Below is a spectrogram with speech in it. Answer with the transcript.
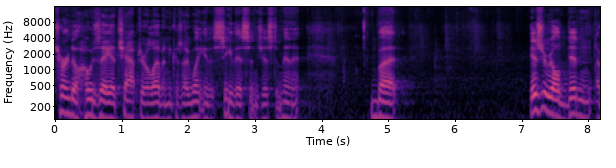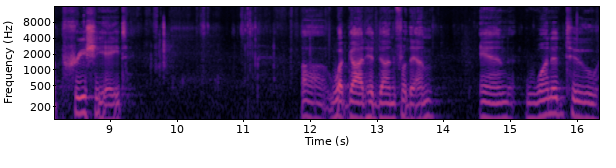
Turn to Hosea chapter 11 because I want you to see this in just a minute. But Israel didn't appreciate uh, what God had done for them and wanted to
